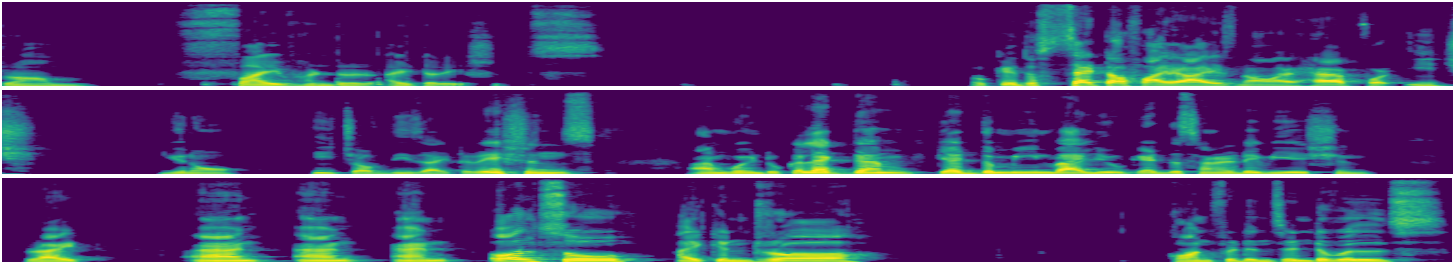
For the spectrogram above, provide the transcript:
from 500 iterations. Okay, the set of IIs now I have for each, you know, each of these iterations. I'm going to collect them, get the mean value, get the standard deviation, right? And, and, and also I can draw confidence intervals,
